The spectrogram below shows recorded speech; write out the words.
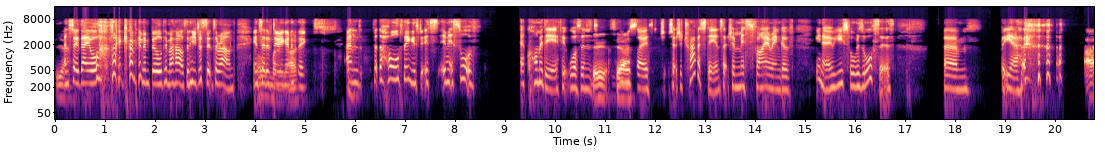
Yeah. And so they all like come in and build him a house, and he just sits around instead oh of doing gosh. anything. And but the whole thing is it's I mean it's sort of a comedy if it wasn't Serious, yeah. also such a travesty and such a misfiring of you know useful resources. Um but yeah. I,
